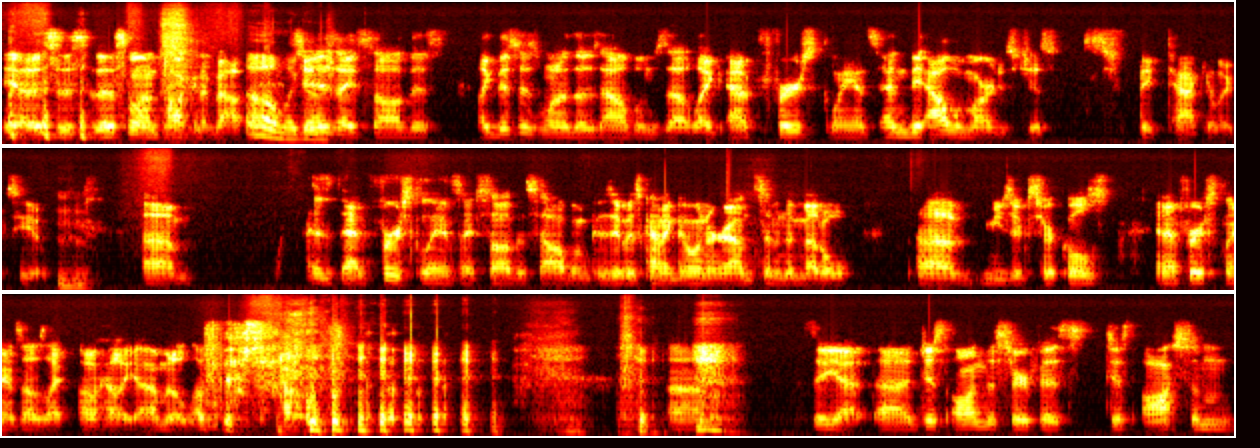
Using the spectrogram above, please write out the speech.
Yeah, this is this is what I'm talking about. Oh my god as soon gosh. as I saw this, like this is one of those albums that, like, at first glance, and the album art is just spectacular too. Mhm. Um, as, at first glance, I saw this album because it was kind of going around some of the metal uh, music circles, and at first glance, I was like, "Oh hell yeah, I'm gonna love this album." um, so yeah, uh, just on the surface, just awesome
